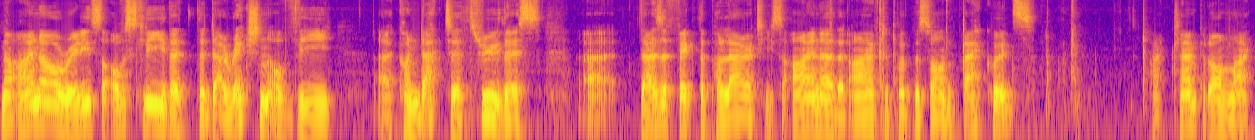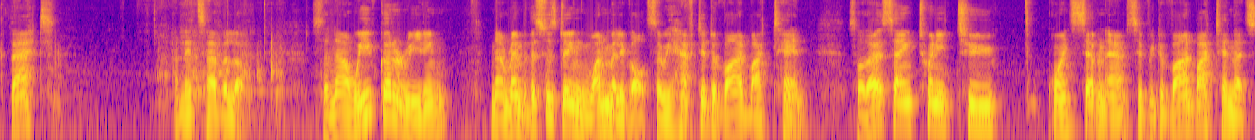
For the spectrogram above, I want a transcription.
Now I know already, so obviously that the direction of the uh, conductor through this uh, does affect the polarity. So I know that I have to put this on backwards. I clamp it on like that. And let's have a look. So now we've got a reading. Now remember, this was doing 1 millivolt, so we have to divide by 10. So they're saying 22.7 amps. If we divide by 10, that's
